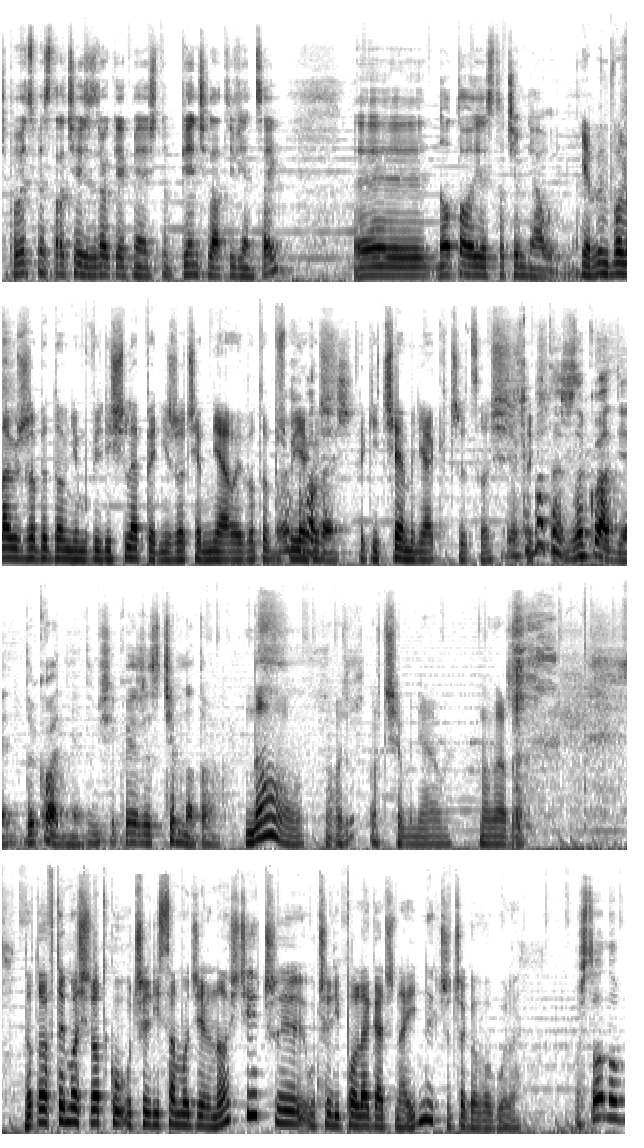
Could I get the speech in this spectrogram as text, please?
czy powiedzmy straciłeś wzrok jak miałeś no, 5 lat i więcej, no to jest ociemniały. Nie? Ja bym wolał już, żeby do mnie mówili ślepy niż ociemniały, bo to brzmi ja jakoś też. taki ciemniak czy coś. Ja chyba też, dokładnie, dokładnie. To mi się kojarzy z ciemnotą. No, no ociemniały. No dobra. No to w tym ośrodku uczyli samodzielności, czy uczyli polegać na innych, czy czego w ogóle? Wiesz co, no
